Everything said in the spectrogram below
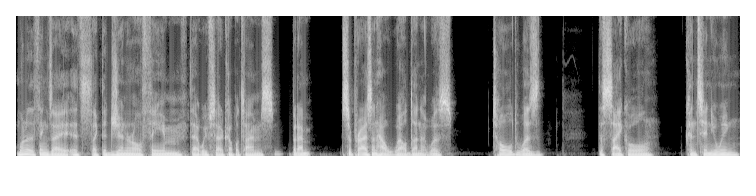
one of the things I it's like the general theme that we've said a couple times, but I'm surprised on how well done it was told was the cycle continuing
